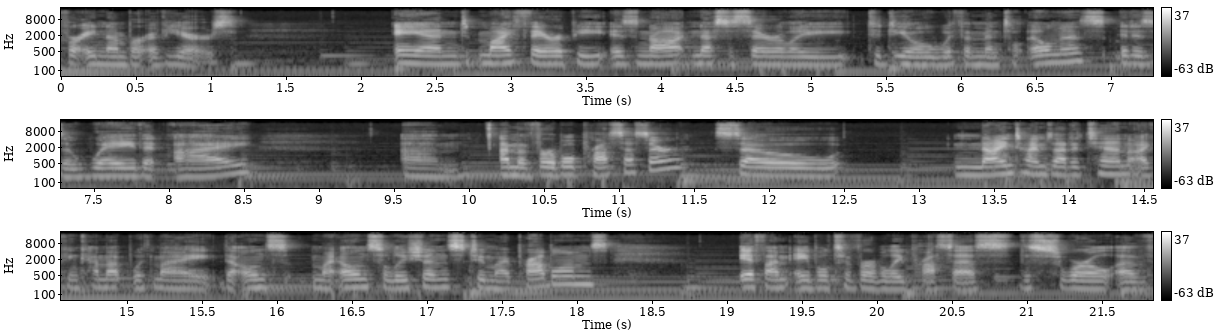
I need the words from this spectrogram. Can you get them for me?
for a number of years. And my therapy is not necessarily to deal with a mental illness. It is a way that I, um, I'm a verbal processor. So nine times out of ten, I can come up with my the own my own solutions to my problems if I'm able to verbally process the swirl of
